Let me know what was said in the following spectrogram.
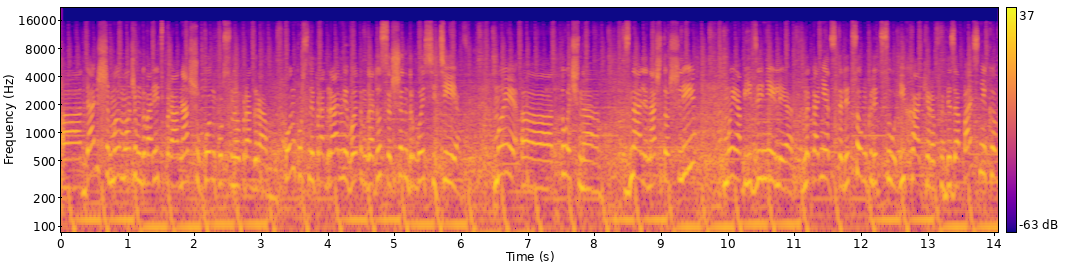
А дальше мы можем говорить про нашу конкурсную программу. В конкурсной программе в этом году совершенно другой сети. Мы э, точно знали, на что шли. Мы объединили, наконец-то, лицом к лицу и хакеров, и безопасников,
